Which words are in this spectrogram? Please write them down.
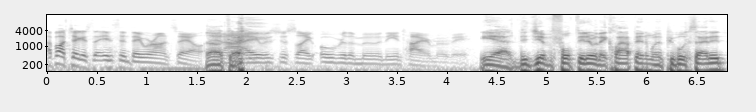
I bought tickets the instant they were on sale, and Okay. I was just like over the moon the entire movie. Yeah. Did you have a full theater where they clapping? Were people excited?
